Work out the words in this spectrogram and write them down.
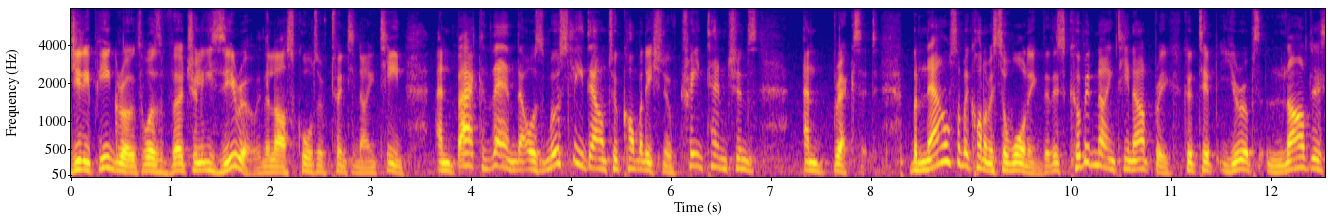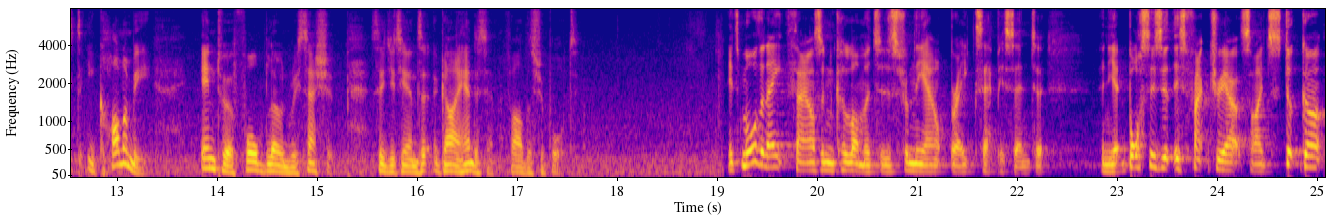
GDP growth was virtually zero in the last quarter of 2019. And back then, that was mostly down to a combination of trade tensions and Brexit. But now some economists are warning that this COVID 19 outbreak could tip Europe's largest economy into a full blown recession. CGTN's Guy Henderson this report. It's more than 8,000 kilometres from the outbreak's epicentre, and yet bosses at this factory outside Stuttgart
